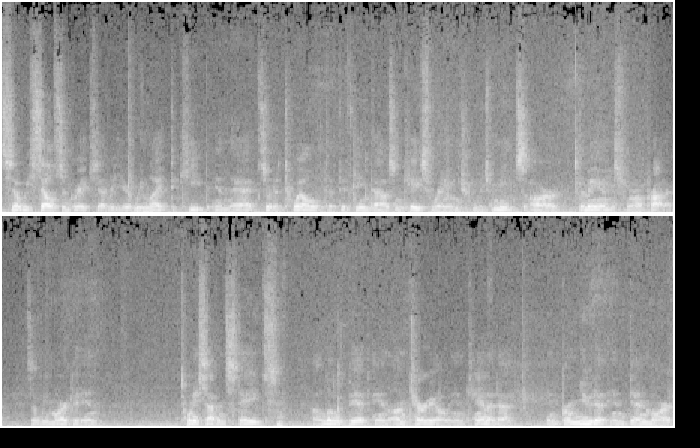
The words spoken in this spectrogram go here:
So we sell some grapes every year. We like to keep in that sort of 12 to 15,000 case range, which meets our demands for our product. So we market in 27 states, a little bit in Ontario, in Canada, in Bermuda, in Denmark.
